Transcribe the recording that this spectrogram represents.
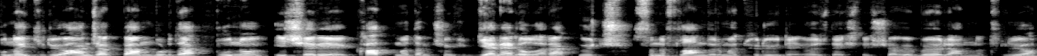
buna giriyor. Ancak ben burada bunu içeriye katmadım. Çünkü genel olarak 3 sınıflandırma türüyle özdeşleşiyor ve böyle anlatılıyor.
